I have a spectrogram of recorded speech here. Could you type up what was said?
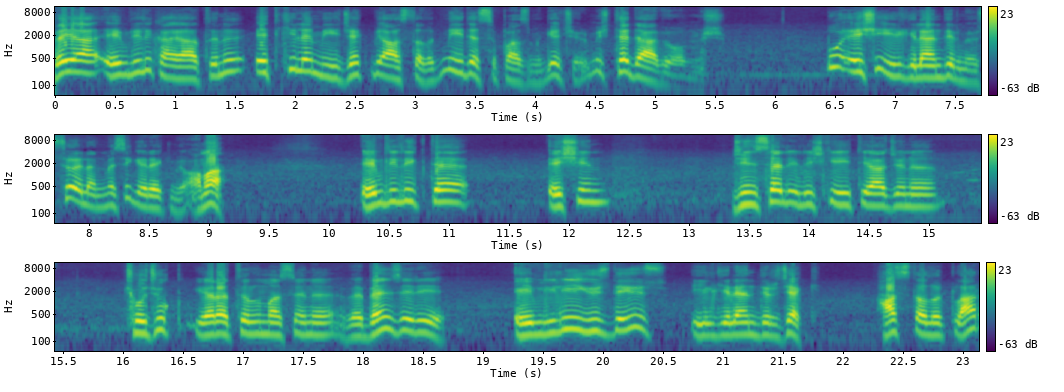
veya evlilik hayatını etkilemeyecek bir hastalık, mide spazmı geçirmiş, tedavi olmuş. Bu eşi ilgilendirmiyor, söylenmesi gerekmiyor ama evlilikte eşin cinsel ilişki ihtiyacını, çocuk yaratılmasını ve benzeri evliliği yüzde yüz ilgilendirecek hastalıklar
